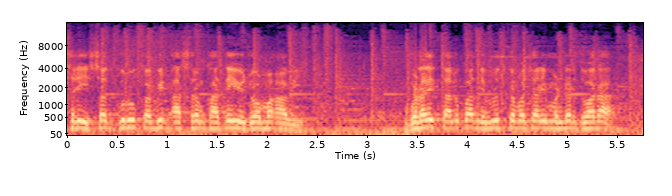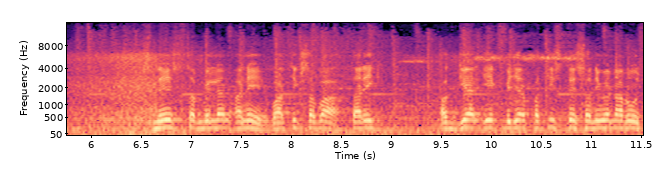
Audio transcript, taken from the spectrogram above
શ્રી સદગુરુ કબીર આશ્રમ ખાતે યોજવામાં આવી. વડાલી તાલુકા નિવૃત્ત કર્મચારી મંડળ દ્વારા સ્નેહ સંમેલન અને વાર્ષિક સભા તારીખ અગિયાર એક બે હજાર પચીસને શનિવારના રોજ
